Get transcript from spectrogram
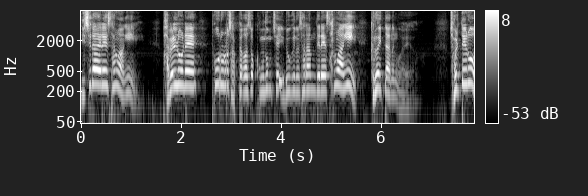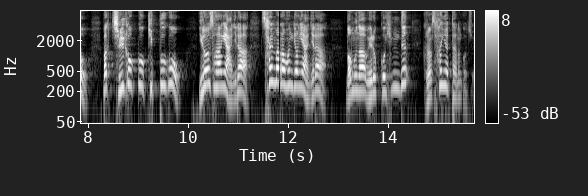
이스라엘의 상황이 바벨론의 포로로 잡혀가서 공동체 이루고 있는 사람들의 상황이 그러했다는 거예요. 절대로 막 즐겁고 기쁘고 이런 상황이 아니라 살만한 환경이 아니라 너무나 외롭고 힘든 그런 상황이었다는 거죠.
